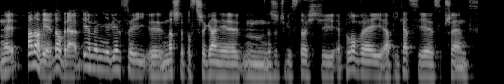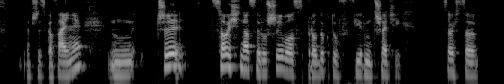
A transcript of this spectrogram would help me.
E, Panowie, dobra, wiemy mniej więcej y, nasze postrzeganie mm, rzeczywistości Apple'owej, aplikacje, sprzęt, wszystko fajnie. Mm, Czy coś nas ruszyło z produktów firm trzecich? Coś, co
